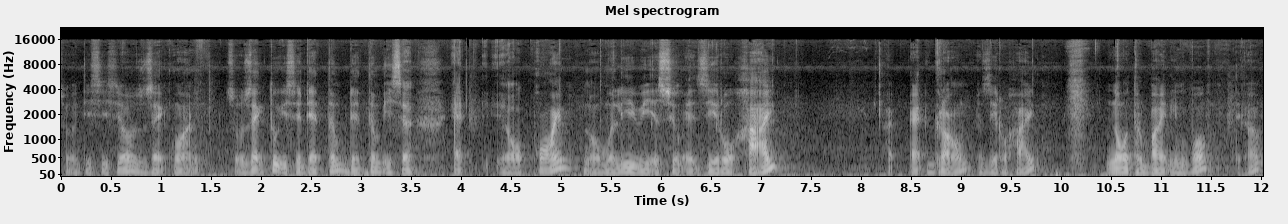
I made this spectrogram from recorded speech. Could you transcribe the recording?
so this is your z1 so z2 is a datum. Datum is a at your point. Normally we assume at zero height at ground zero height. No turbine involved. Take out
